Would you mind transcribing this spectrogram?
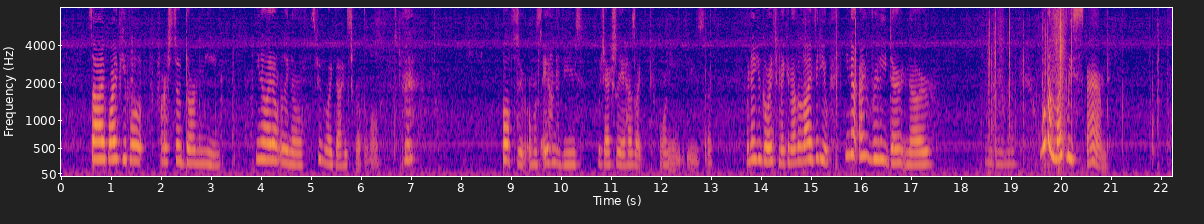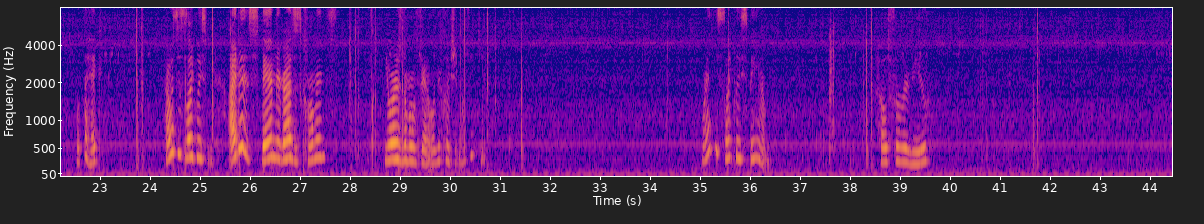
Sigh, why people are so darn mean. You know, I don't really know. It's people like that who screw up the world. Boltsu, almost 800 views, which actually it has like 20 views, so. When are you going to make another live video? You know, I really don't know. I don't know. What a likely spammed. What the heck? How is this likely? I didn't spam your guys' comments. You are his number one fan. Your collection. Well, thank you. Why are these likely spam? Held for review.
